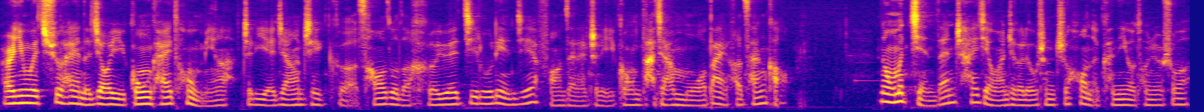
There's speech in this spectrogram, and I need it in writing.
而因为区块链的交易公开透明啊，这里也将这个操作的合约记录链接放在了这里，供大家膜拜和参考。那我们简单拆解完这个流程之后呢，肯定有同学说，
